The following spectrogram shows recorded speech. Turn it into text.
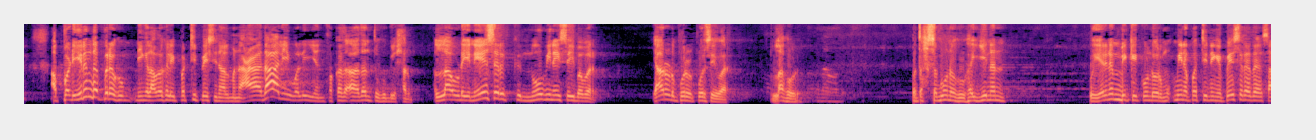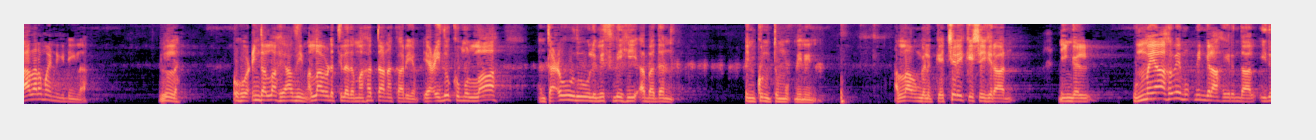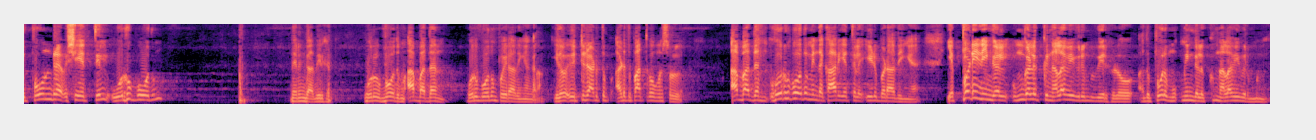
அப்படி இருந்த பிறகும் நீங்கள் அவர்களை பற்றி பேசினால் மன் அதாலி வலியன் என் ஆதன்துஹு ஹர்ப். அல்லாவுடைய நேசருக்கு நோவினை செய்பவர். யாரோடு போர் போர் செய்வார்? அல்லாஹோடு வதஹ்சபூனஹு ஹய்யினன் ஒரு இறைநம்பிக்கை ஒரு முக்மீனை பற்றி நீங்க பேசுறத சாதாரணமா எண்ணிக்கிட்டீங்களா? இல்ல. ஓஹோ இந்த அல்லாஹ் யாதீம் அல்லாவிடத்தில் அது மகத்தான காரியம். யஇதுகுமுல்லாஹ் அபதன் இன் குன்தும் அல்லாஹ் உங்களுக்கு எச்சரிக்கை செய்கிறான். நீங்கள் உண்மையாகவே முக்மீன்களாக இருந்தால் இது போன்ற விஷயத்தில் ஒருபோதும் நெருங்காதீர்கள். ஒருபோதும் அபதன் ஒருபோதும் போயிடாதீங்கிறான் இதோ விட்டுட்டு அடுத்து அடுத்து பார்த்துக்கோங்கன்னு சொல்லு அபதன் ஒருபோதும் இந்த காரியத்தில் ஈடுபடாதீங்க. எப்படி நீங்கள் உங்களுக்கு நலவை விரும்புவீர்களோ அது போல முக்மீன்களுக்கும் நலவை விரும்புங்க.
